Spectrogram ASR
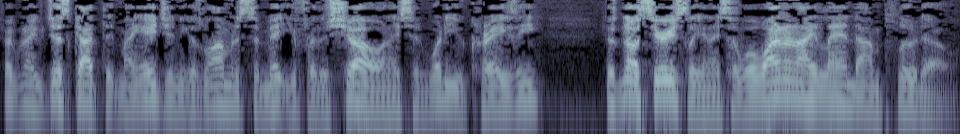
fact, when I just got the, my agent, he goes, well, I'm going to submit you for the show. And I said, what are you, crazy? He goes, no, seriously. And I said, well, why don't I land on Pluto?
